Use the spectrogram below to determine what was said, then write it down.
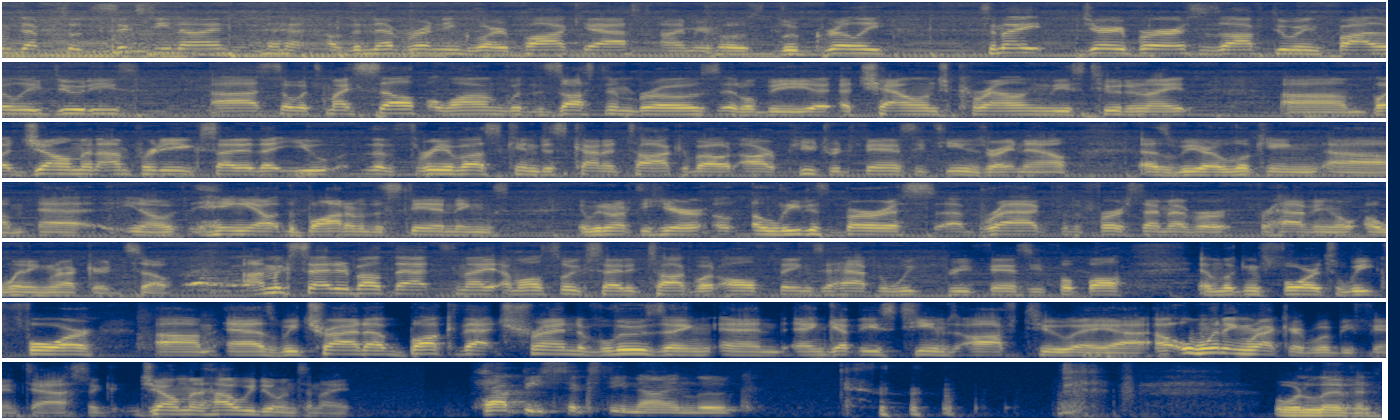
welcome to episode 69 of the Never Ending Glory podcast. I'm your host, Luke Grilly. Tonight, Jerry Burris is off doing fatherly duties, uh, so it's myself along with the Zustin Bros. It'll be a, a challenge corralling these two tonight. Um, but gentlemen, I'm pretty excited that you, the three of us, can just kind of talk about our putrid fantasy teams right now as we are looking um, at, you know, hanging out at the bottom of the standings, and we don't have to hear elitist Burris uh, brag for the first time ever for having a, a, winning record. So I'm excited about that tonight. I'm also excited to talk about all things that happened week three fantasy football, and looking forward to week four um, as we try to buck that trend of losing and and get these teams off to a, uh, a winning record would be fantastic. Gentlemen, how are we doing tonight? Happy 69, Luke. We're living.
